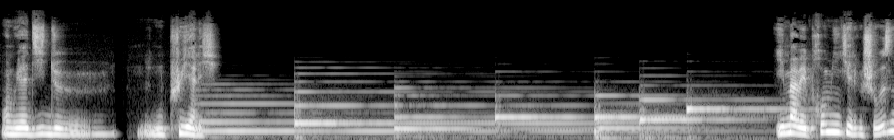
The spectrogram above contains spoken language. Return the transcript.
on lui a dit de ne plus y aller. Il m'avait promis quelque chose.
